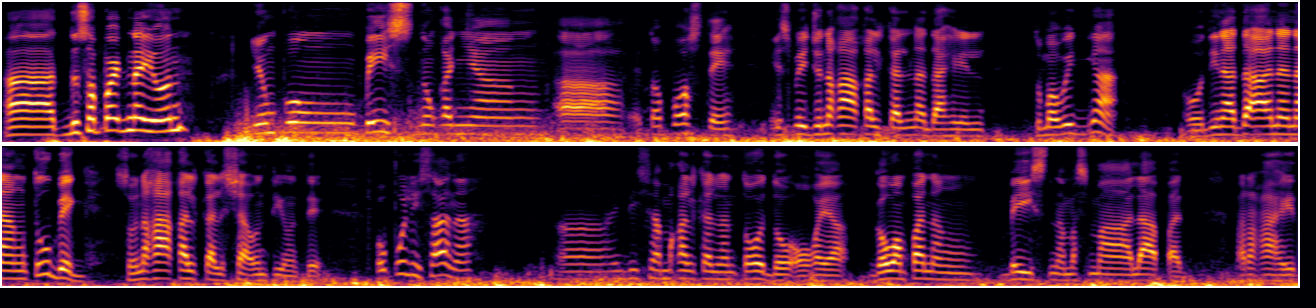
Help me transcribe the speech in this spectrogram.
At doon sa part na yun yung pong base nung kanyang ah, ito poste is medyo nakakalkal na dahil tumawid nga o dinadaanan ng tubig. So nakakalkal siya unti-unti. Hopefully sana ah, hindi siya makalkal ng todo o kaya gawan pa ng base na mas malapad para kahit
